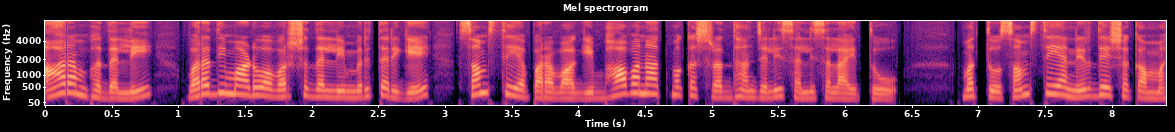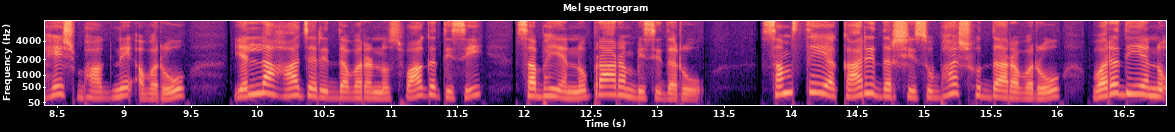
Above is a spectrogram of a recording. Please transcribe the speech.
ಆರಂಭದಲ್ಲಿ ವರದಿ ಮಾಡುವ ವರ್ಷದಲ್ಲಿ ಮೃತರಿಗೆ ಸಂಸ್ಥೆಯ ಪರವಾಗಿ ಭಾವನಾತ್ಮಕ ಶ್ರದ್ಧಾಂಜಲಿ ಸಲ್ಲಿಸಲಾಯಿತು. ಮತ್ತು ಸಂಸ್ಥೆಯ ನಿರ್ದೇಶಕ ಮಹೇಶ್ ಭಾಗ್ನೆ ಅವರು ಎಲ್ಲ ಹಾಜರಿದ್ದವರನ್ನು ಸ್ವಾಗತಿಸಿ ಸಭೆಯನ್ನು ಪ್ರಾರಂಭಿಸಿದರು. ಸಂಸ್ಥೆಯ ಕಾರ್ಯದರ್ಶಿ ಸುಭಾಷ್ ಹುದ್ದಾರ್ ಅವರು ವರದಿಯನ್ನು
